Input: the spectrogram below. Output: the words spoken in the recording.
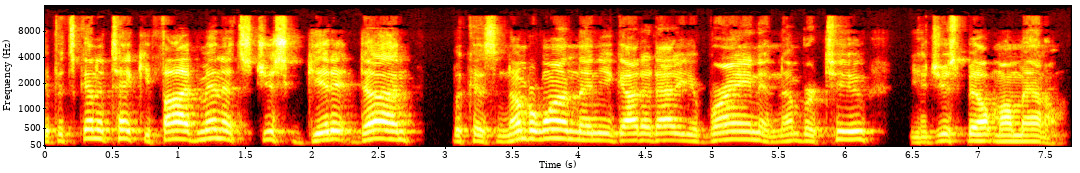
If it's going to take you five minutes, just get it done because number one, then you got it out of your brain, and number two, you just built momentum.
